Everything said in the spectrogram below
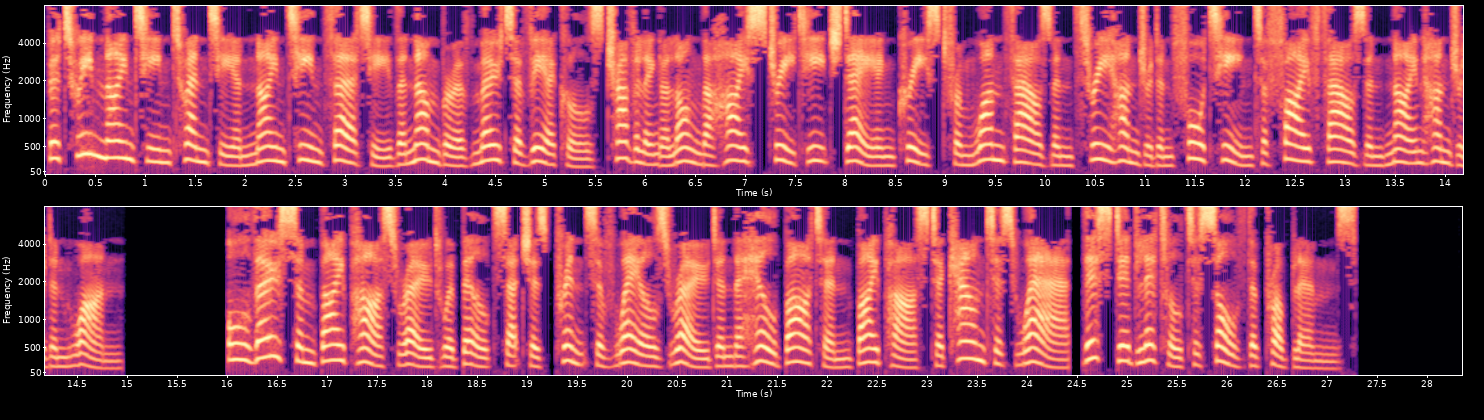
Between 1920 and 1930 the number of motor vehicles travelling along the High Street each day increased from 1,314 to 5,901. Although some bypass road were built such as Prince of Wales Road and the Hill Barton bypass to Countess Wear, this did little to solve the problems.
